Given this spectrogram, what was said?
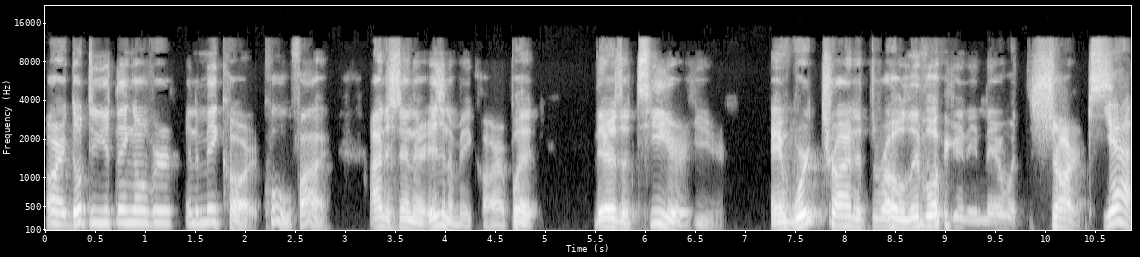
All right, go do your thing over in the mid card. Cool, fine. I understand there isn't a mid card, but there's a tier here, and we're trying to throw Liv Morgan in there with the sharks. Yeah,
